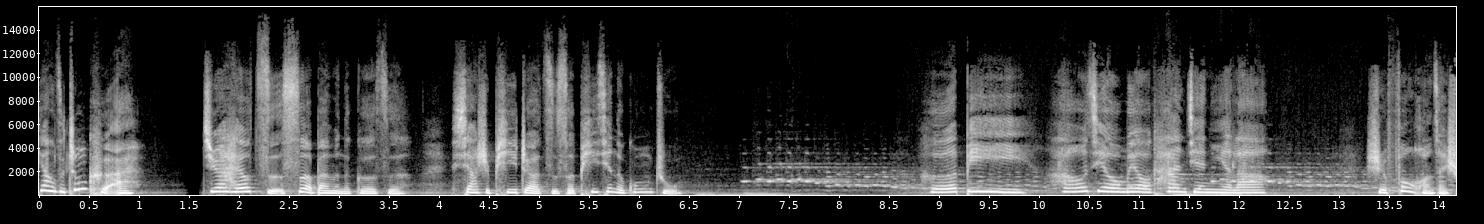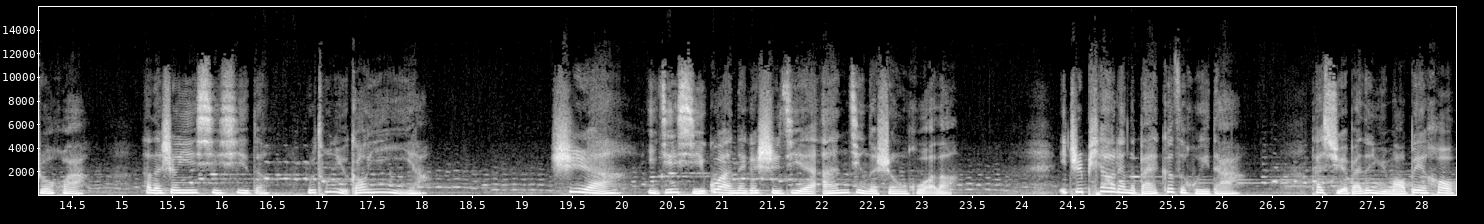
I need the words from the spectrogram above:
样子真可爱。居然还有紫色斑纹的鸽子，像是披着紫色披肩的公主。何必？好久没有看见你了。是凤凰在说话，它的声音细细的，如同女高音一样。是啊。已经习惯那个世界安静的生活了。一只漂亮的白鸽子回答：“它雪白的羽毛背后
